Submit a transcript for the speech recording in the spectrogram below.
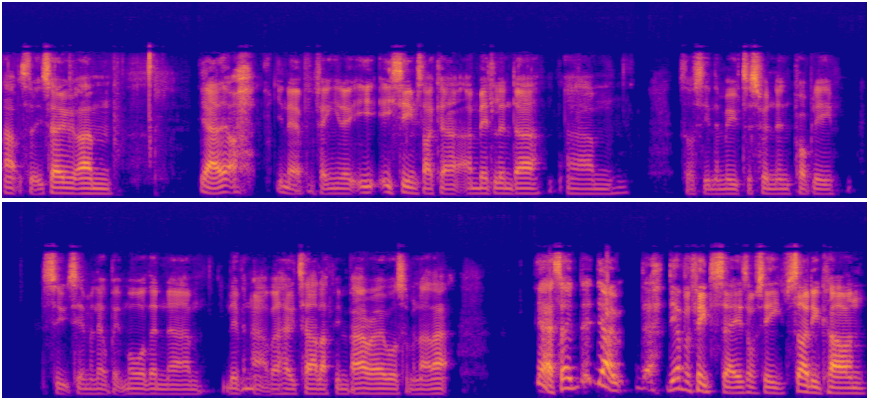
absolutely. So um, yeah, you know everything. You know, he, he seems like a, a Midlander. Um, so obviously the move to Swindon probably suits him a little bit more than um, living out of a hotel up in Barrow or something like that. Yeah, so you know, the other thing to say is obviously Saidu Khan,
